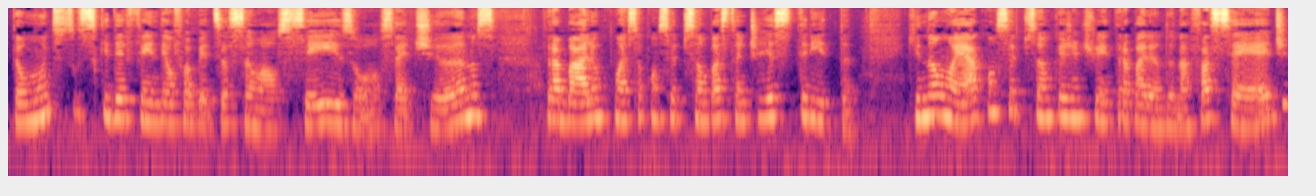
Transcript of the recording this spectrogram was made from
Então, muitos que defendem a alfabetização aos seis ou aos sete anos trabalham com essa concepção bastante restrita, que não é a concepção que a gente vem trabalhando na FACED,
